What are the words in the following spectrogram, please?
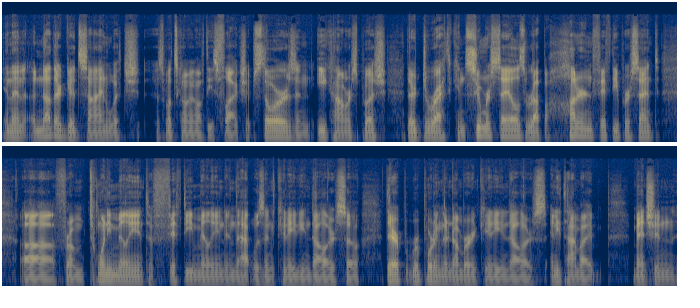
And then another good sign, which is what's going on with these flagship stores and e commerce push, their direct consumer sales were up 150%. Uh, from 20 million to 50 million, and that was in Canadian dollars. So they're reporting their number in Canadian dollars. Anytime I mention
